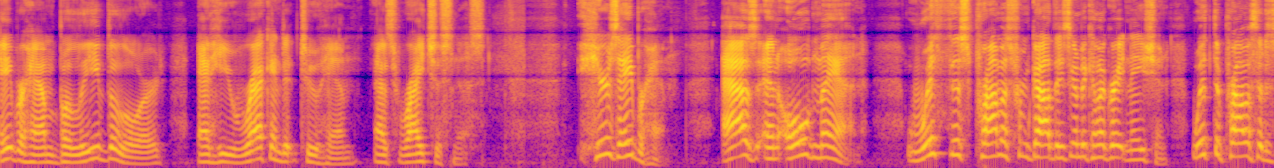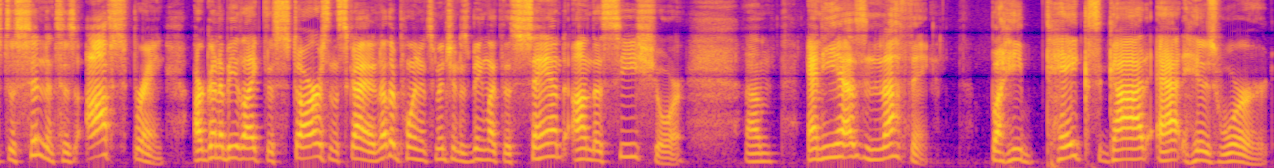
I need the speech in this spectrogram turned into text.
Abraham believed the Lord and he reckoned it to him as righteousness. Here's Abraham as an old man with this promise from God that he's going to become a great nation, with the promise that his descendants, his offspring, are going to be like the stars in the sky. At Another point it's mentioned as being like the sand on the seashore. Um, and he has nothing, but he takes God at his word.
